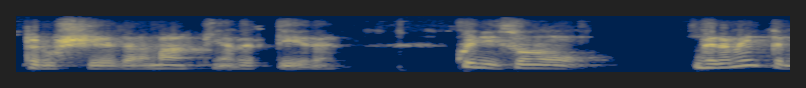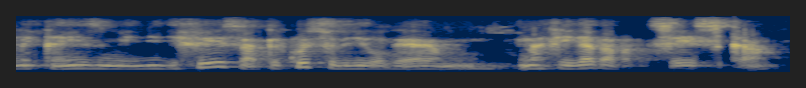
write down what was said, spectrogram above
per uscire dalla macchina, per dire. Quindi sono veramente meccanismi di difesa, per questo vi dico che è una figata pazzesca,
